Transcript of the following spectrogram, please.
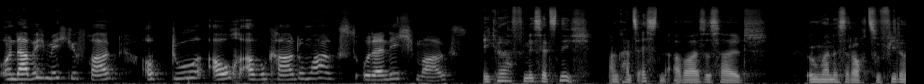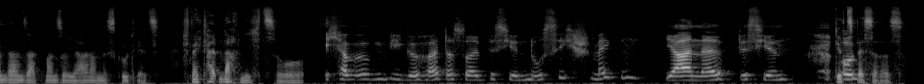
Und da habe ich mich gefragt, ob du auch Avocado magst oder nicht magst. Ekelhaft finde ich es jetzt nicht. Man kann es essen, aber es ist halt irgendwann ist es auch zu viel und dann sagt man so, ja, dann ist gut jetzt. Schmeckt halt nach nichts so. Ich habe irgendwie gehört, das soll ein bisschen nussig schmecken. Ja, ne, bisschen. Gibt's und Besseres.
